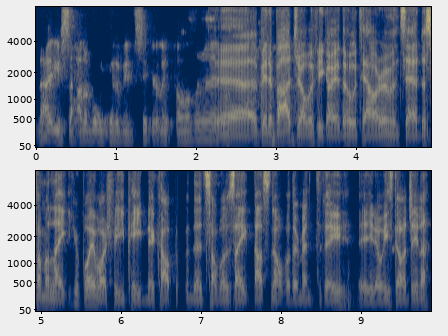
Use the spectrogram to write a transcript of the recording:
that USADA boy could have been secretly filming it. Yeah, it'd been a bad job if he got in the hotel room and said to someone like, "Your boy watched me peed in a cup," and then someone was like, "That's not what they're meant to do." You know, he's dodgy. Like.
